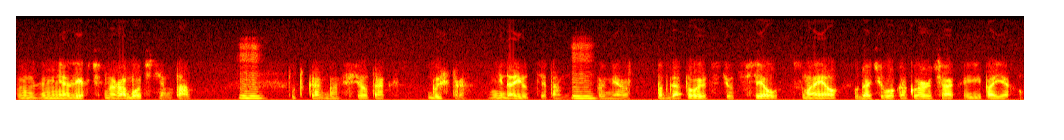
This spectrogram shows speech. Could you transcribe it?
Ну, для меня легче на работе, чем там. Угу. Тут как бы все так быстро. Не дают тебе там, Мгм. к примеру, подготовиться, что-то сел, смотрел, куда чего, какой рычаг, и поехал.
